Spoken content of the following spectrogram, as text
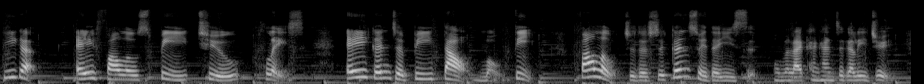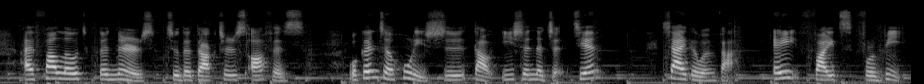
第一个，A follows B to place。A 跟着 B 到某地。Follow 指的是跟随的意思。我们来看看这个例句：I followed the nurse to the doctor's office。我跟着护理师到医生的诊间。下一个文法，A fights for B。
